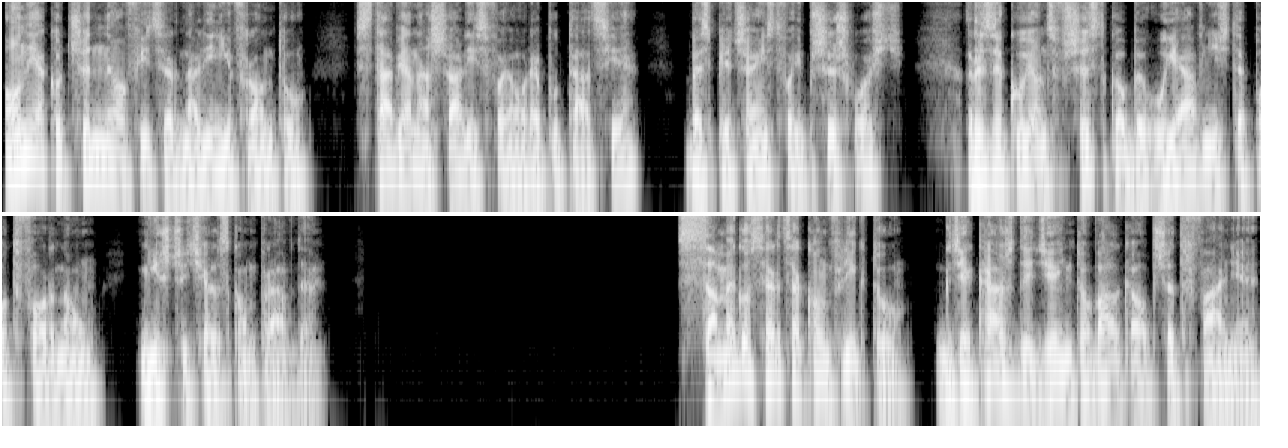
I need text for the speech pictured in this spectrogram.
On jako czynny oficer na linii frontu stawia na szali swoją reputację, bezpieczeństwo i przyszłość, ryzykując wszystko, by ujawnić tę potworną, niszczycielską prawdę. Z samego serca konfliktu, gdzie każdy dzień to walka o przetrwanie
